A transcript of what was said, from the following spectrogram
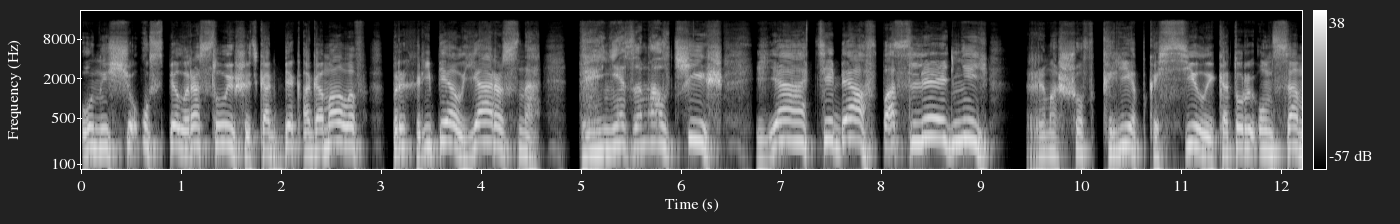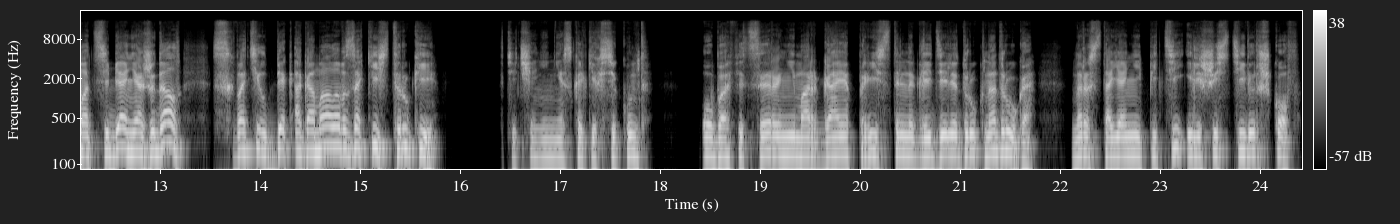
он еще успел расслышать, как Бек Агамалов прохрипел яростно «Ты не замолчишь! Я тебя в последний...» Ромашов крепко, силой, которой он сам от себя не ожидал, схватил Бек Агамалова за кисть руки. В течение нескольких секунд оба офицера, не моргая, пристально глядели друг на друга на расстоянии пяти или шести вершков.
